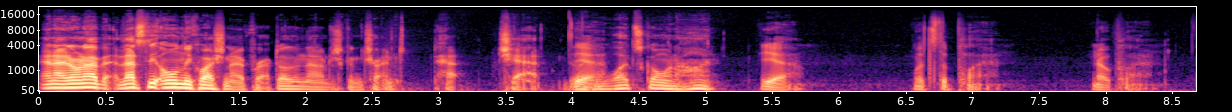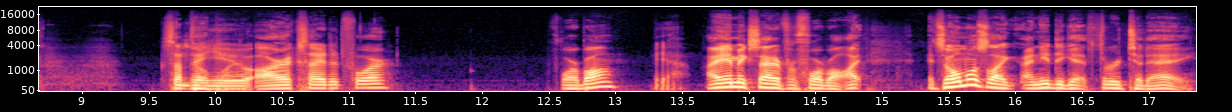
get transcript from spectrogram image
and I don't have. That's the only question I've prepped. Other than that, I'm just going to try and ha- chat. Like, Yeah. what's going on? Yeah. What's the plan? No plan. Something plan. you are excited for? Floor ball. Yeah. I am excited for floor ball. I. It's almost like I need to get through today.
